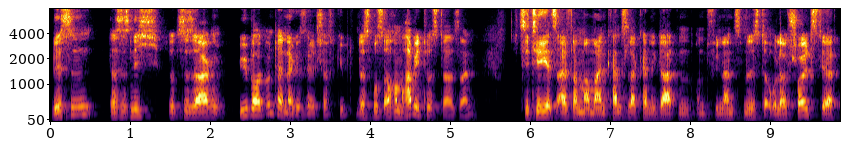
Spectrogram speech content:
wissen, dass es nicht sozusagen über und unter in der Gesellschaft gibt. Und das muss auch im Habitus da sein zitiere jetzt einfach mal meinen Kanzlerkandidaten und Finanzminister Olaf Scholz, der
